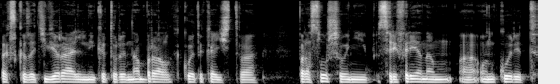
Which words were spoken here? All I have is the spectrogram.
так сказать, виральный, который набрал какое-то количество прослушиваний с рефреном э, «Он курит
